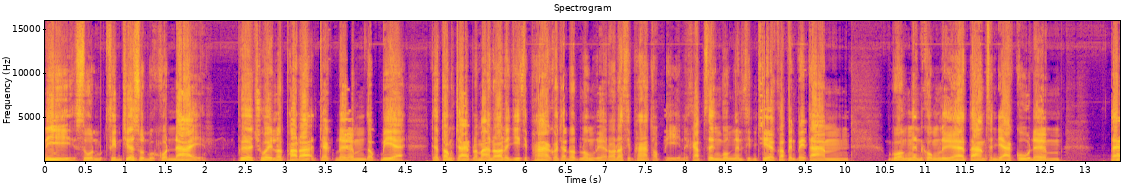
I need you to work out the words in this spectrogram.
หนี้ส่วนสินเชื่อส่วนบุคคลได้ เพื่อช่วยลดภาระจากเดิมดอกเบี้ย จะต้องจ่ายประมาณร้อยละ25ก็จะลดลงเหลือร้อยละ15ต่อปีนะครับซึ่งวงเงินสินเชื่อก็เป็นไปตาม วงเงินคงเหลือตามสัญญากู้เดิม แต่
